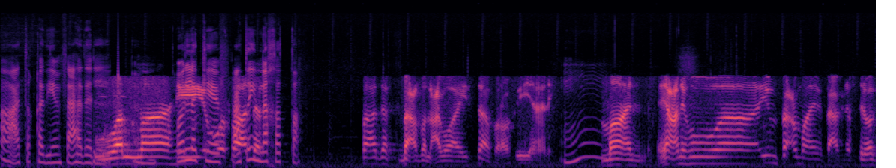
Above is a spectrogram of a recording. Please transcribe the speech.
ما أعتقد ينفع هذا ال... والله ولا كيف؟ أعطينا خطة. صادفت بعض العوائل سافروا فيه يعني. مم. ما يعني هو ينفع وما ينفع بنفس الوقت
